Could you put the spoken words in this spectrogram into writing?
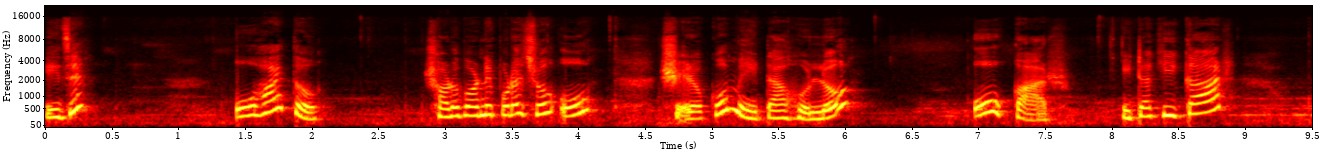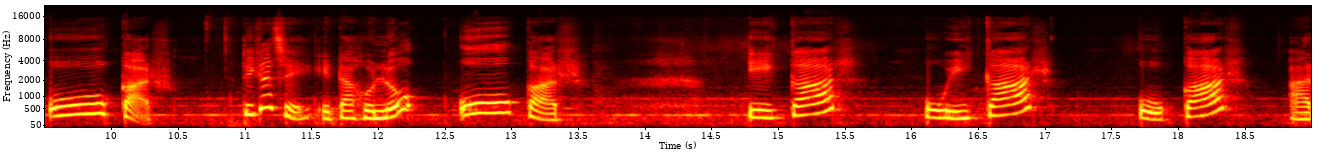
এই যে, ও হয় তো? স্বরবর্ণে পড়েছো? ও, সেরকম এটা হলো ও কার এটা কি কার? ও কার ঠিক আছে? এটা হলো ওকার। কার ও কার, আর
